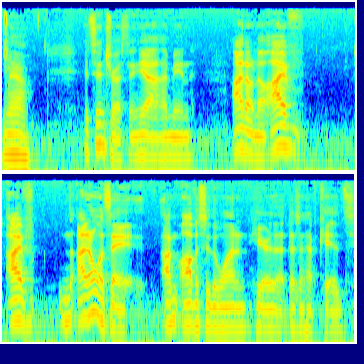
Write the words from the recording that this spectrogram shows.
Yeah. It's interesting. Yeah, I mean, I don't know. I've, I've, I don't want to say I'm obviously the one here that doesn't have kids,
